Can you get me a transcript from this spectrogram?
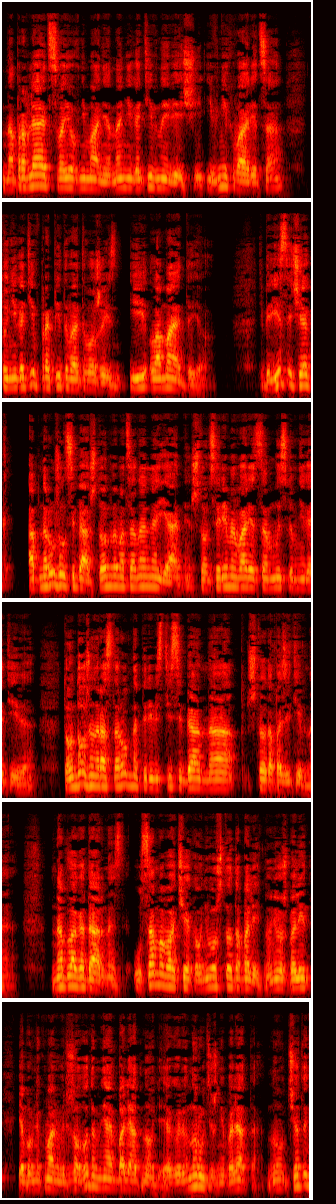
направляет свое внимание на негативные вещи и в них варится, то негатив пропитывает его жизнь и ломает ее. Теперь, если человек обнаружил себя, что он в эмоциональной яме, что он все время варится мыслью в негативе, то он должен расторопно перевести себя на что-то позитивное на благодарность. У самого человека, у него что-то болит. Но у него же болит, я помню, к маме пришел, вот у меня болят ноги. Я говорю, ну руки же не болят-то. Ну, что ты,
